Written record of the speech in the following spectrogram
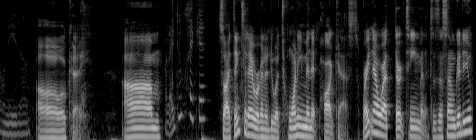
don't either. Oh, okay. Um, But I do like it. so I think today we're gonna do a 20 minute podcast. Right now we're at 13 minutes. Does that sound good to you?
